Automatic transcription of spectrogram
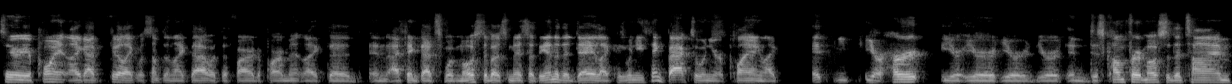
to your point, like, I feel like with something like that with the fire department, like, the, and I think that's what most of us miss at the end of the day. Like, because when you think back to when you're playing, like, it, you're hurt, you're you're you're you're in discomfort most of the time,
